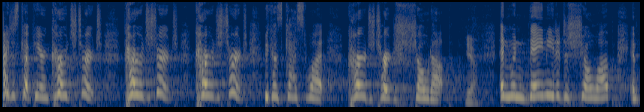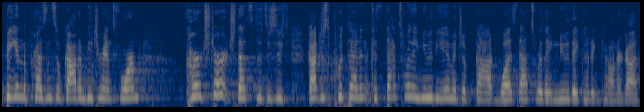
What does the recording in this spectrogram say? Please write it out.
I just kept hearing Courage Church, Courage Church, Courage Church. Because guess what? Courage Church showed up. Yeah. And when they needed to show up and be in the presence of God and be transformed, Courage Church, that's the, God just put that in because that's where they knew the image of God was. That's where they knew they could encounter God.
